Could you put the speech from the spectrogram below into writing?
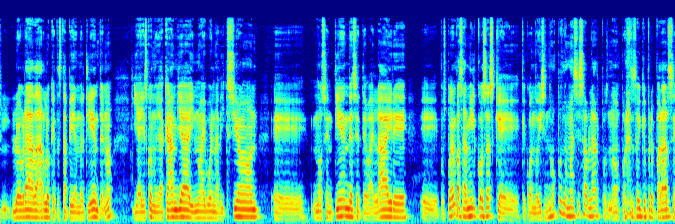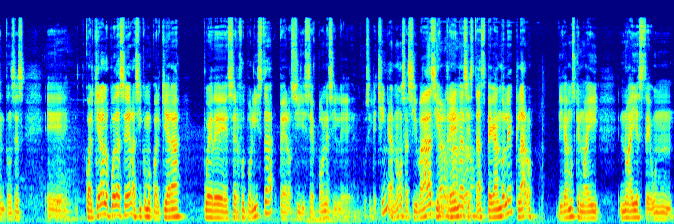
logra dar lo que te está pidiendo el cliente, ¿no? Y ahí es cuando ya cambia y no hay buena dicción, eh, no se entiende, se te va el aire, eh, pues pueden pasar mil cosas que, que, cuando dicen, no, pues nomás es hablar, pues no, por eso hay que prepararse. Entonces, eh, cualquiera lo puede hacer, así como cualquiera puede ser futbolista, pero si se pone, si le, pues si le chinga, ¿no? O sea, si vas, si entrenas, si estás pegándole, claro. Digamos que no hay, no hay este, un,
